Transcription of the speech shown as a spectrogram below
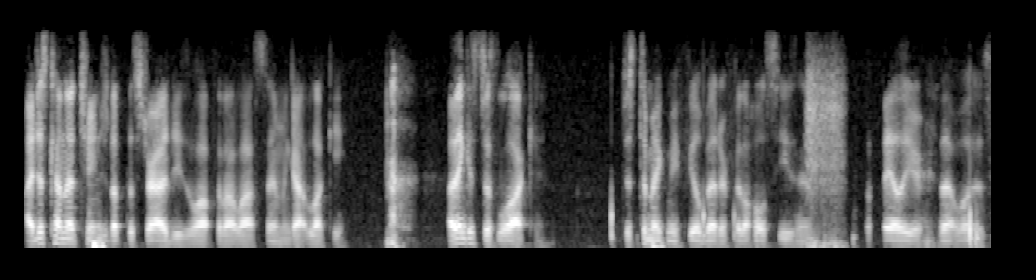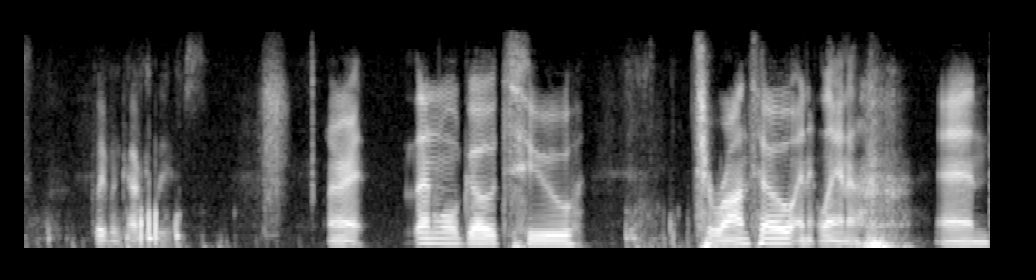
I just kind of changed up the strategies a lot for that last sim and got lucky. I think it's just luck, just to make me feel better for the whole season. The failure that was Cleveland Cavaliers. All right. Then we'll go to Toronto and Atlanta. And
